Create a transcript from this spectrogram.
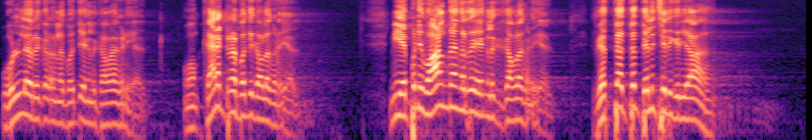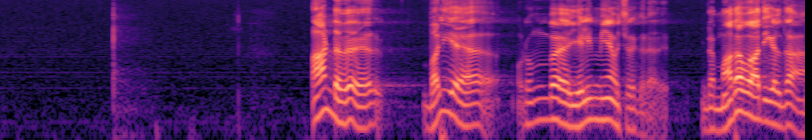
உள்ள இருக்கிறவங்களை பற்றி எங்களுக்கு கவலை கிடையாது. உன் கேரக்டரை பற்றி கவலை கிடையாது. நீ எப்படி வாழ்ந்தங்கிறது எங்களுக்கு கவலை கிடையாது. ரத்தத்தை தெளிச்சிருக்கிறியா? ஆண்டவர் பலியை ரொம்ப எளிமையாக வச்சுருக்கிறாரு. இந்த மதவாதிகள் தான்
